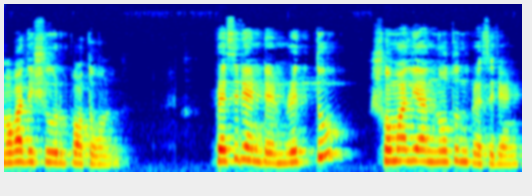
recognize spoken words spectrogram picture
মগাদিশুর পতন। প্রেসিডেন্টের মৃত্যু, সোমালিয়ার নতুন প্রেসিডেন্ট।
